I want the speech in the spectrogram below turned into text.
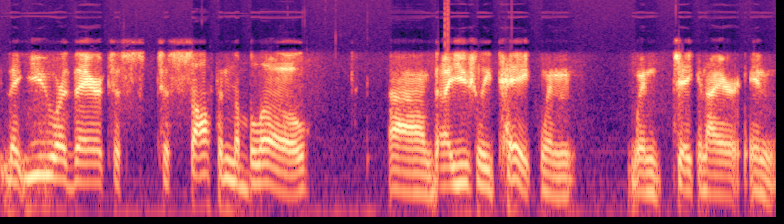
that you are there to to soften the blow um, that I usually take when when Jake and I are in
